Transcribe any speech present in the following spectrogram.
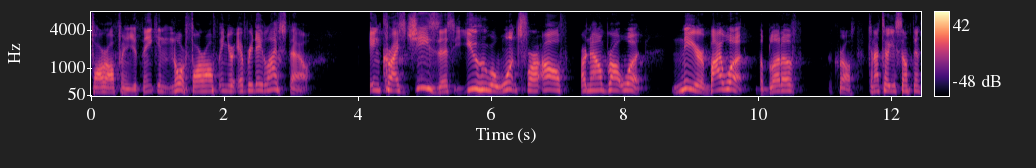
far off in your thinking, nor far off in your everyday lifestyle. In Christ Jesus, you who were once far off are now brought what? Near by what? The blood of the cross. Can I tell you something?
